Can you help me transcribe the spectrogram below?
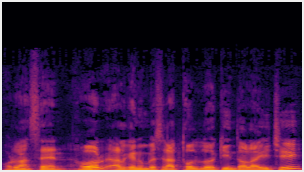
Orduan zen, hor, al genuen bezala toldoekin taula itxi,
